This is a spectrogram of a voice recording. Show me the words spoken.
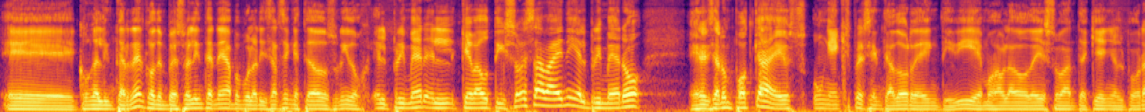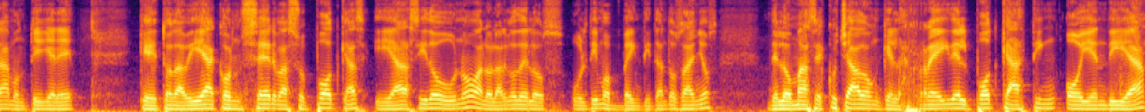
eh, con el Internet, cuando empezó el Internet a popularizarse en Estados Unidos. El primer, el que bautizó esa vaina y el primero realizar un podcast es un ex presentador de NTV. Hemos hablado de eso antes aquí en el programa. Un tigre que todavía conserva su podcast y ha sido uno a lo largo de los últimos veintitantos años de lo más escuchado, aunque el rey del podcasting hoy en día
